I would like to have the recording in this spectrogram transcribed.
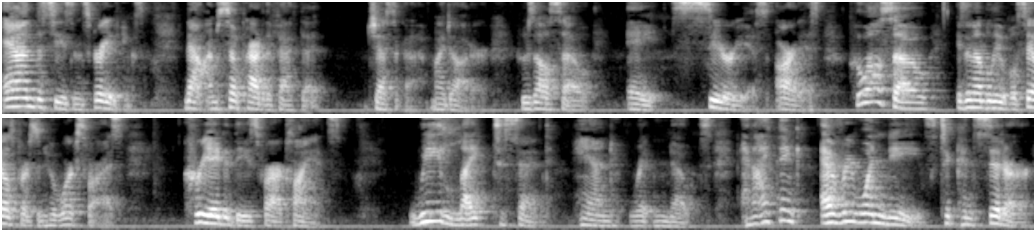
and the season's greetings. Now, I'm so proud of the fact that Jessica, my daughter, who's also a serious artist, who also is an unbelievable salesperson who works for us, created these for our clients. We like to send handwritten notes. And I think everyone needs to consider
